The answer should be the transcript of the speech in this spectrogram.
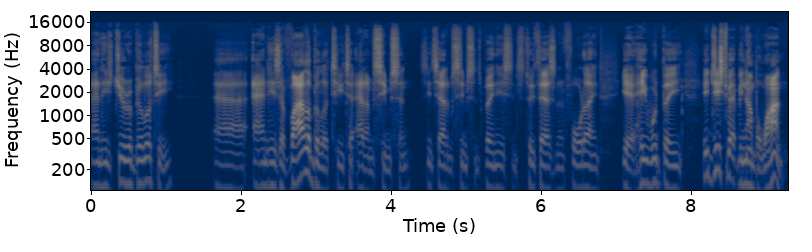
and his durability, uh, and his availability to Adam Simpson, since Adam Simpson's been here since 2014, yeah, he would be, he'd just about be number one.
